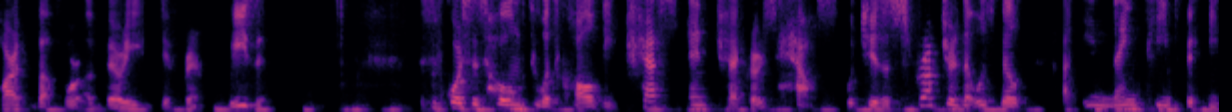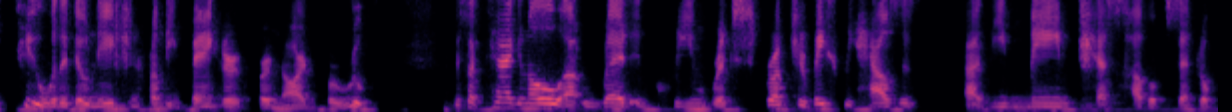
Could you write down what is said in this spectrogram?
park, but for a very different reason. This, of course, is home to what's called the Chess and Checkers House, which is a structure that was built uh, in 1952 with a donation from the banker Bernard Baruch. This octagonal uh, red and cream brick structure basically houses uh, the main chess hub of Central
